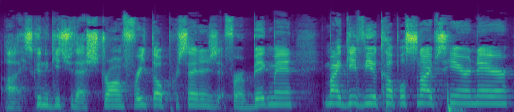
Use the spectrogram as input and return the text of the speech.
Uh, he's going to get you that strong free throw percentage for a big man. He might give you a couple snipes here and there,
